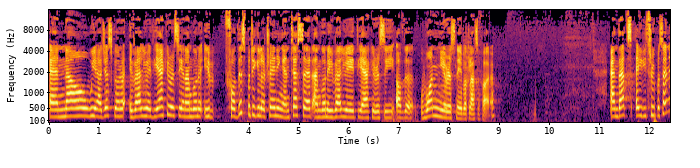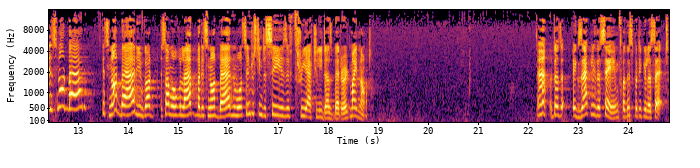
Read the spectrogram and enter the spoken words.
And now we are just going to evaluate the accuracy, and I'm going to, for this particular training and test set, I'm going to evaluate the accuracy of the one nearest neighbor classifier. And that's 83%. It's not bad. It's not bad. You've got some overlap, but it's not bad. And what's interesting to see is if 3 actually does better. It might not. It does exactly the same for this particular set.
